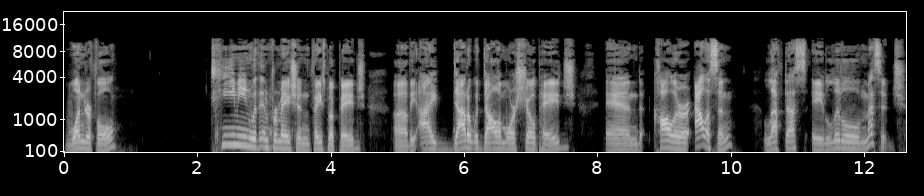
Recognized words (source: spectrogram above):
wonderful, teeming with information Facebook page, uh, the I Doubt It with Dollamore show page, and caller Allison left us a little message.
